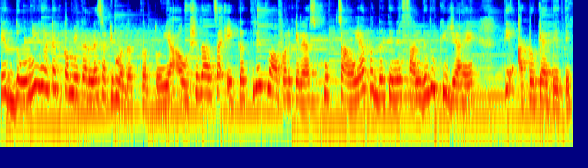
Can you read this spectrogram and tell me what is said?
हे दोन्ही घटक कमी करण्यासाठी मदत करतो. या औषधांचा एकत्रित वापर केल्यास खूप चांगल्या पद्धतीने सांधेदुखी जी आहे ती आटोक्यात येते.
